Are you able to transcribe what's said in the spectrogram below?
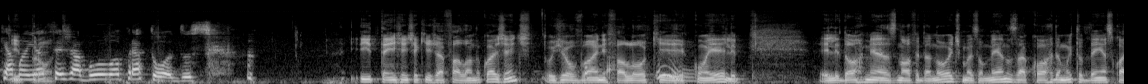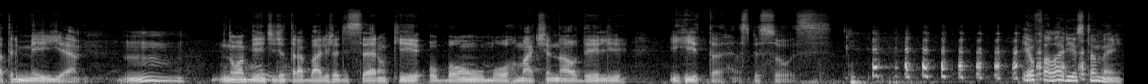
que amanhã seja boa para todos. E tem gente aqui já falando com a gente. O Giovanni falou que hum. com ele, ele dorme às nove da noite, mais ou menos, acorda muito bem às quatro e meia. Hum, no ambiente de trabalho já disseram que o bom humor matinal dele irrita as pessoas. Eu falaria isso também.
